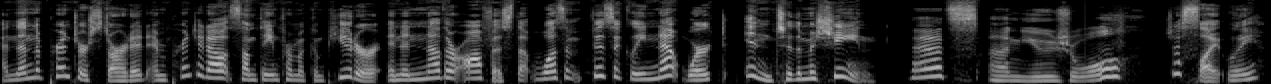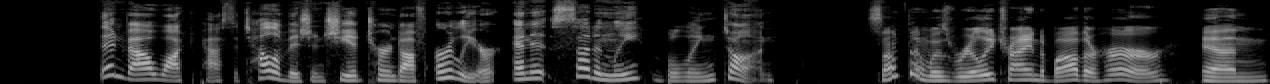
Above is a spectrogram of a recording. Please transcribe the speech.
and then the printer started and printed out something from a computer in another office that wasn't physically networked into the machine. That's unusual. Just slightly. Then Val walked past a television she had turned off earlier and it suddenly blinked on. Something was really trying to bother her. And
